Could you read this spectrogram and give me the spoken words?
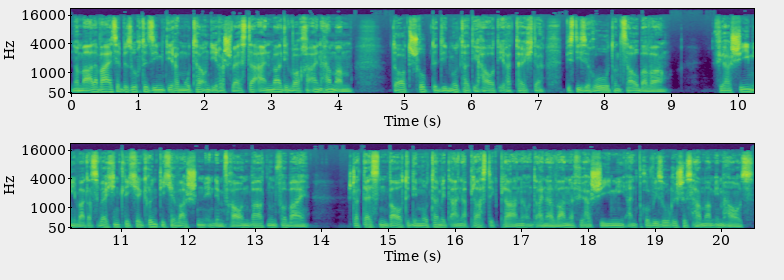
Normalerweise besuchte sie mit ihrer Mutter und ihrer Schwester einmal die Woche ein Hammam. Dort schrubbte die Mutter die Haut ihrer Töchter, bis diese rot und sauber war. Für Hashimi war das wöchentliche, gründliche Waschen in dem Frauenbad nun vorbei. Stattdessen baute die Mutter mit einer Plastikplane und einer Wanne für Hashimi ein provisorisches Hammam im Haus.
